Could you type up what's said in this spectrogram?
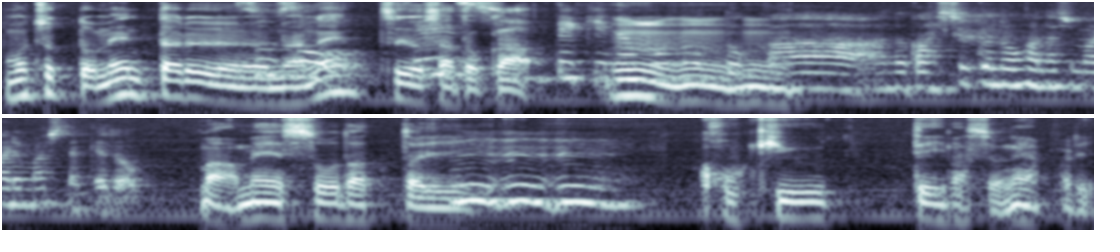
もうちょっとメンタルなね強さとか。精神的なものとか、うんうんうん。あの合宿のお話もありましたけど、まあ瞑想だったり、うんうんうん、呼吸って言いますよねやっぱり。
